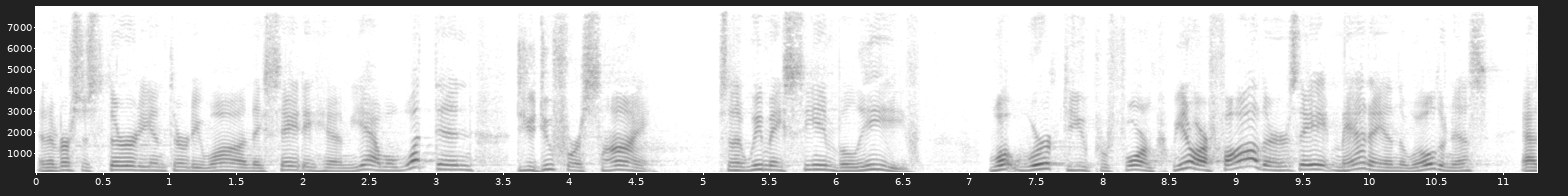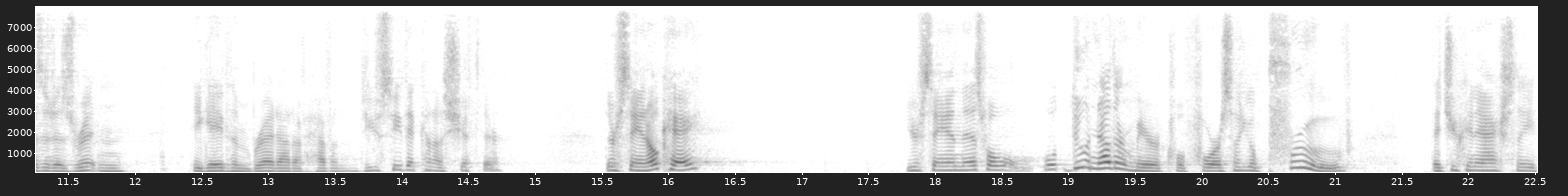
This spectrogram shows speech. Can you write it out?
And in verses 30 and 31, they say to him, Yeah, well, what then do you do for a sign so that we may see and believe? What work do you perform? You know, our fathers, they ate manna in the wilderness, as it is written, He gave them bread out of heaven. Do you see that kind of shift there? They're saying, Okay, you're saying this. Well, we'll do another miracle for us so you'll prove that you can actually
